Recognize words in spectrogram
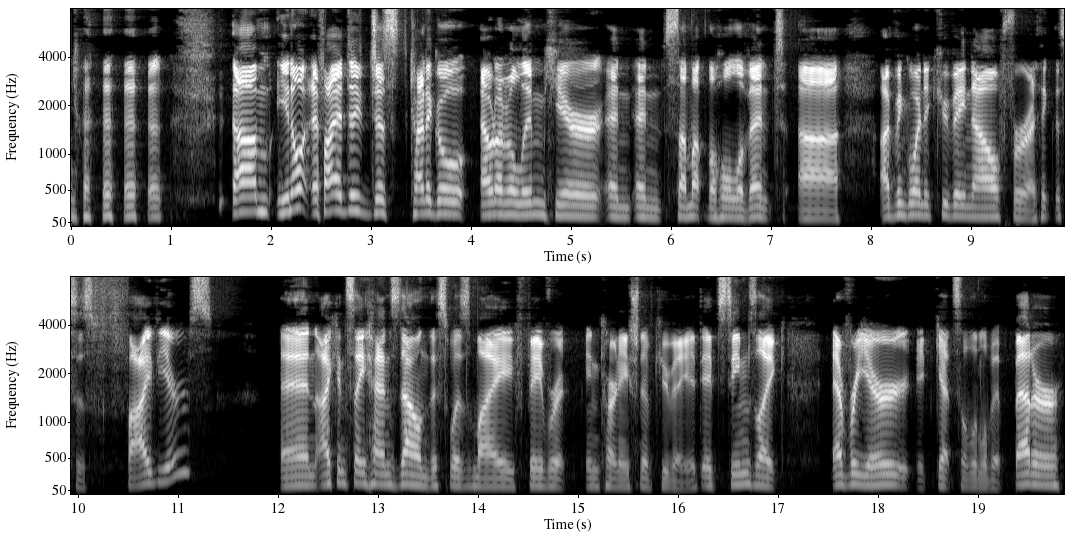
um, you know what? If I had to just kind of go out on a limb here and and sum up the whole event, uh, I've been going to Cuvée now for I think this is five years, and I can say hands down this was my favorite incarnation of Cuvée. It, it seems like every year it gets a little bit better.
